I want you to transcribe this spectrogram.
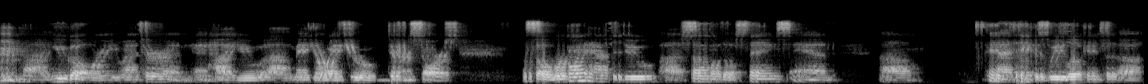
uh, you go, where you enter, and, and how you uh, make your way through different stores. So we're going to have to do uh, some of those things, and um, and I think as we look into the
